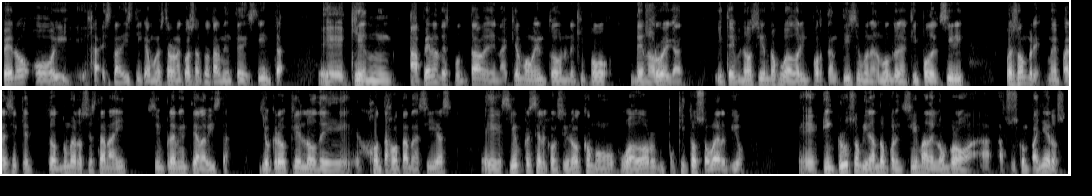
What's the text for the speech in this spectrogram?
pero hoy la estadística muestra una cosa totalmente distinta. Eh, quien apenas despuntaba en aquel momento en un equipo de Noruega y terminó siendo jugador importantísimo en el mundo en el equipo del City, pues hombre, me parece que los números están ahí simplemente a la vista. Yo creo que lo de JJ Macías eh, siempre se le consideró como un jugador un poquito soberbio, eh, incluso mirando por encima del hombro a, sus compañeros.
